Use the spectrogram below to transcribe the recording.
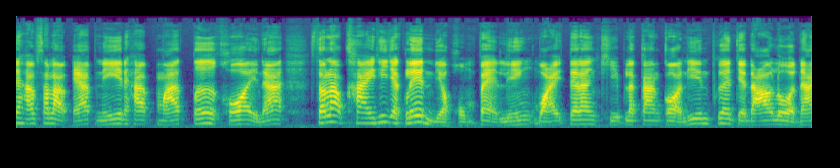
นะครับสำหรับแอปนี้นะครับ Master Coin นะ สำหรับใครที่อยากเล่นเดี๋ยวผมแปะลิงก์ไว้ใต้ล่างคลิปและกลางก่อนที่เพื่อนๆจะดาวน์โหลดนะ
